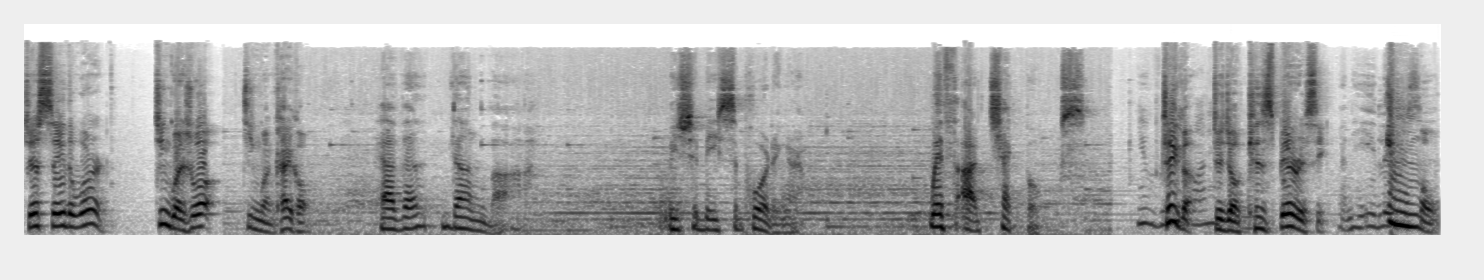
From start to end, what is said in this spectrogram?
Just say the word，尽管说，尽管开口。 Heather Dunbar. We should be supporting her with our checkbooks. 这个就叫 conspiracy，阴谋。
